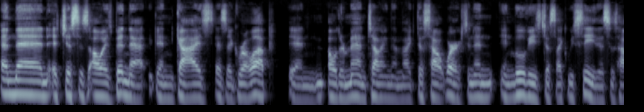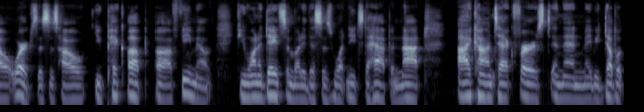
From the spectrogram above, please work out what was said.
and then it just has always been that and guys as they grow up and older men telling them like this is how it works. And then in movies just like we see this is how it works. This is how you pick up a female. If you want to date somebody this is what needs to happen not eye contact first and then maybe double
